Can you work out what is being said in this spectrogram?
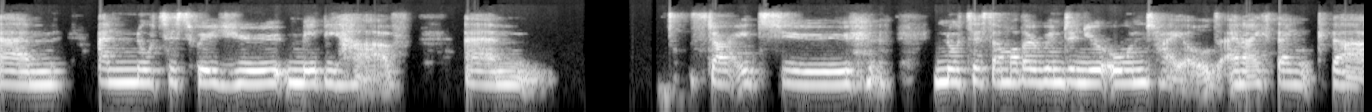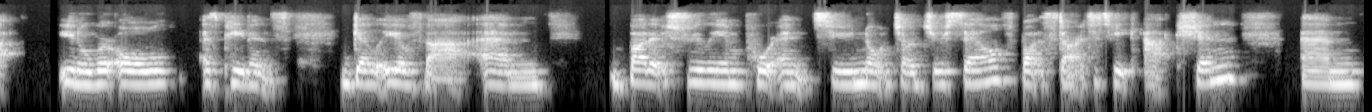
um, and notice where you maybe have um, started to notice a mother wound in your own child. And I think that you know we're all as parents guilty of that. Um, but it's really important to not judge yourself but start to take action um,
